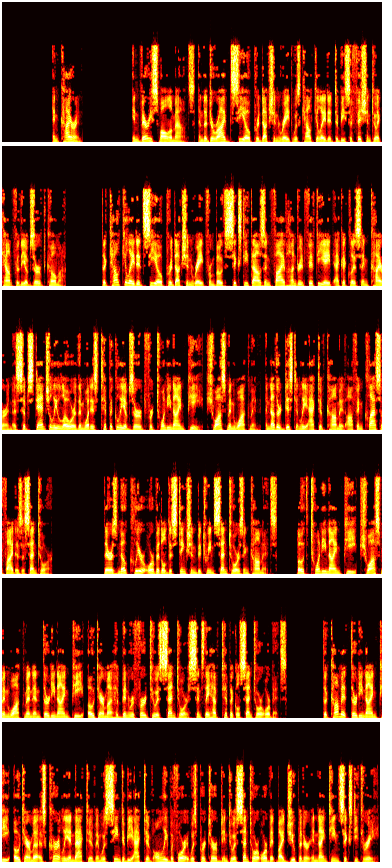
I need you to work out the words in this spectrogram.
and Chiron in very small amounts, and the derived CO production rate was calculated to be sufficient to account for the observed coma. The calculated CO production rate from both 60,558 Echeclus and Chiron is substantially lower than what is typically observed for 29P. Schwassmann-Wachmann, another distantly active comet often classified as a centaur. There is no clear orbital distinction between centaurs and comets. Both 29P, Schwassmann-Wachmann and 39P, Oterma have been referred to as centaurs since they have typical centaur orbits. The comet 39P, Oterma is currently inactive and was seen to be active only before it was perturbed into a centaur orbit by Jupiter in 1963.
